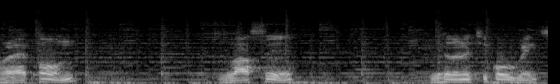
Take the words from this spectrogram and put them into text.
আর এখন গ্লাসে ভেতরে নিচ্ছি কোল্ড ড্রিঙ্কস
